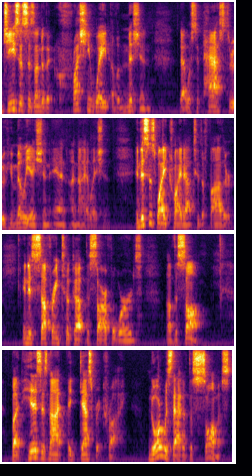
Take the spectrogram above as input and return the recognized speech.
Jesus is under the crushing weight of a mission that was to pass through humiliation and annihilation. And this is why he cried out to the Father, and his suffering took up the sorrowful words of the psalm. But his is not a desperate cry, nor was that of the psalmist.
